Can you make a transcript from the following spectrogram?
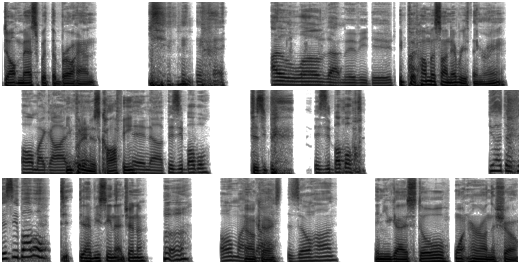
don't mess with the brohound. I love that movie, dude. He put hummus on everything, right? Oh my god! He put in his coffee. and uh, fizzy bubble, Fizzy- fizzy bubble. You had the fizzy bubble? D- Have you seen that, Jenna? Oh my Okay. gosh, the Zohan. And you guys still want her on the show?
